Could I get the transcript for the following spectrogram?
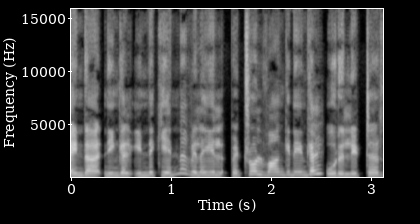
ஐண்டா நீங்கள் இன்னைக்கு என்ன விலையில் பெட்ரோல் வாங்கினீர்கள்? ஒரு லிட்டர்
